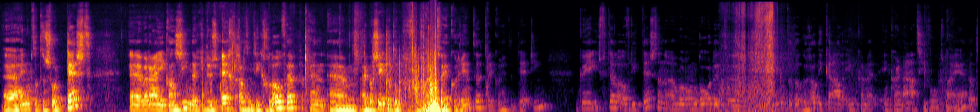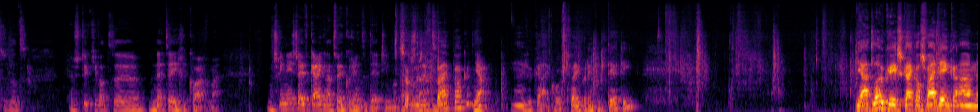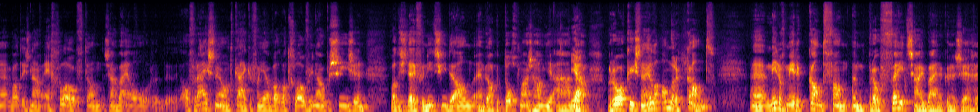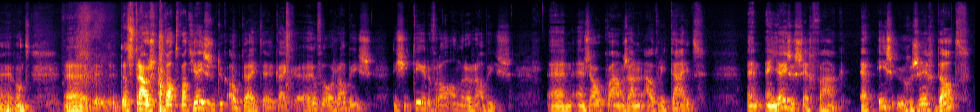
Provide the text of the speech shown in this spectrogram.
Uh, hij noemt het een soort test uh, waaraan je kan zien dat je dus echt authentiek geloof hebt. En um, hij baseert het op, op 2 Korinthe, 2 Korinthe 13. Kun je iets vertellen over die test en, en waarom Roor dit... hij noemt het ook radicale incarna incarnatie volgens mij. Hè? Dat, dat, een stukje wat uh, we net tegenkwamen. Misschien eerst even kijken naar 2 Korinthe 13. Wat Zal ik hem eens even bijpakken? Ja. Even kijken hoor, 2 Korinthe 13. Ja, het leuke is, kijk, als wij denken aan uh, wat is nou echt geloof, dan zijn wij al, uh, al vrij snel aan het kijken van ja, wat, wat geloof je nou precies en wat is je definitie dan en welke dogma's hang je aan. Ja. Nou, Roor kiest een hele andere kant. Uh, min of meer de kant van een profeet zou je bijna kunnen zeggen. Hè? Want uh, dat is trouwens wat, wat Jezus natuurlijk ook deed. Hè? Kijk, uh, heel veel rabbies, die citeerden vooral andere rabbies. En, en zo kwamen ze aan hun autoriteit. En, en Jezus zegt vaak, er is u gezegd dat,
